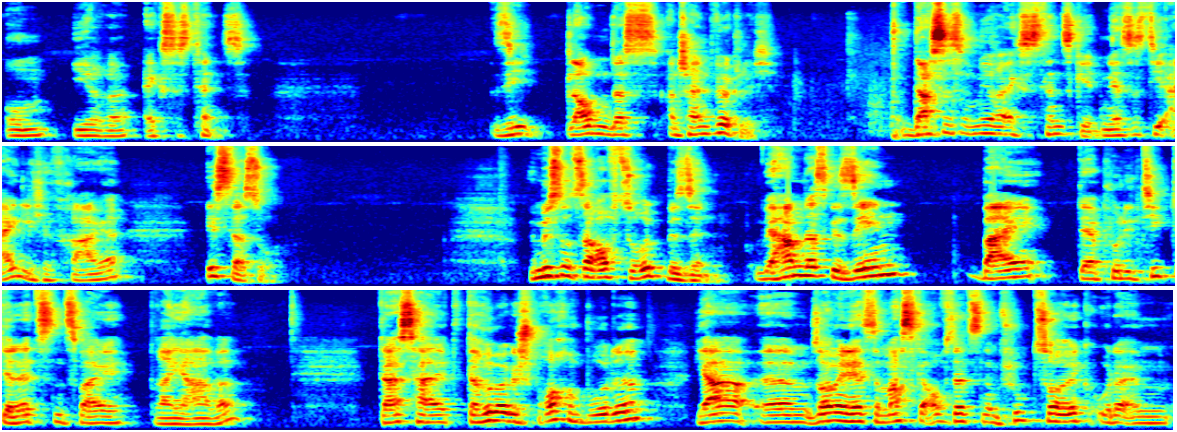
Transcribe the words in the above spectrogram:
um ihre Existenz. Sie glauben das anscheinend wirklich, dass es um ihre Existenz geht. Und jetzt ist die eigentliche Frage, ist das so? Wir müssen uns darauf zurückbesinnen. Wir haben das gesehen bei der Politik der letzten zwei, drei Jahre, dass halt darüber gesprochen wurde, ja, ähm, soll man jetzt eine Maske aufsetzen im Flugzeug oder im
